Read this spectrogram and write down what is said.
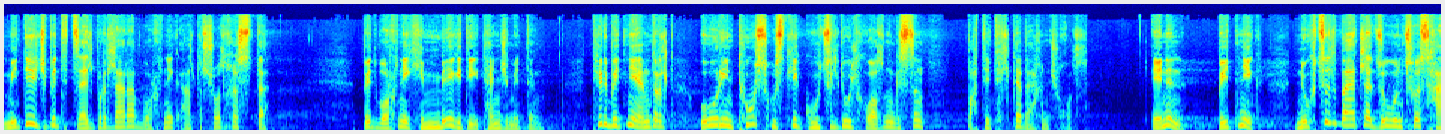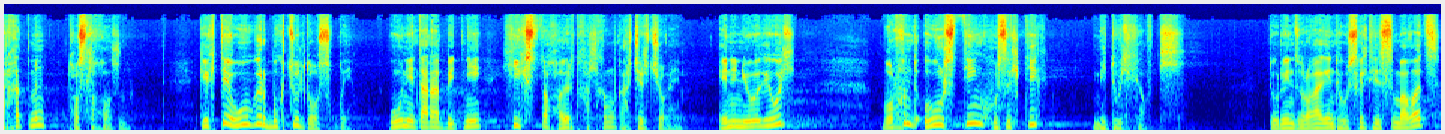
Мэдээж бид залбирлаараа Бурхныг алдаршуулах ёстой. Бид Бурхныг хинбэ гэдгийг таньж мэдэн тэр бидний амьдралд өөрийн төгс хүслийг гүйцэлдүүлэх болно гэсэн бат итгэлтэй байх нь чухал. Энэ нь биднийг нөхцөл байдлаа зөв өнцгөөс харахад минь туслах болно. Гэхдээ үүгээр бүх зүйл дуусахгүй. Үүний дараа бидний хийх ёстой хоёр дахь халхам гарч ирж байгаа юм. Энэ нь юу гэвэл Бурханд өөрсдийн хүсэлтийг мэдүүлэх явдал. 4-6-гийн төгсгөлд хэлсэн байгааз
